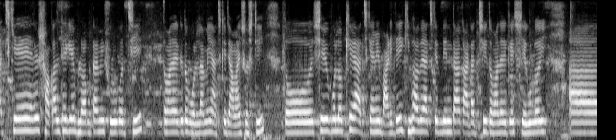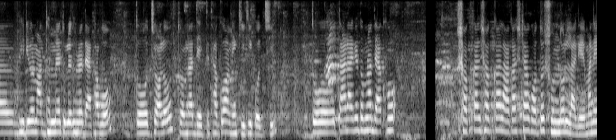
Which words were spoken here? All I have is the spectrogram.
আজকে সকাল থেকে ব্লগটা আমি শুরু করছি। তোমাদেরকে তো বললামই আজকে জামাই ষষ্ঠী। তো সেই উপলক্ষে আজকে আমি বাড়িতেই কীভাবে আজকের দিনটা কাটাচ্ছি তোমাদেরকে সেগুলোই ভিডিওর মাধ্যমে তুলে ধরে দেখাবো। তো চলো তোমরা দেখতে থাকো আমি কি কি করছি। তো তার আগে তোমরা দেখো সকাল সকাল আকাশটা কত সুন্দর লাগে। মানে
